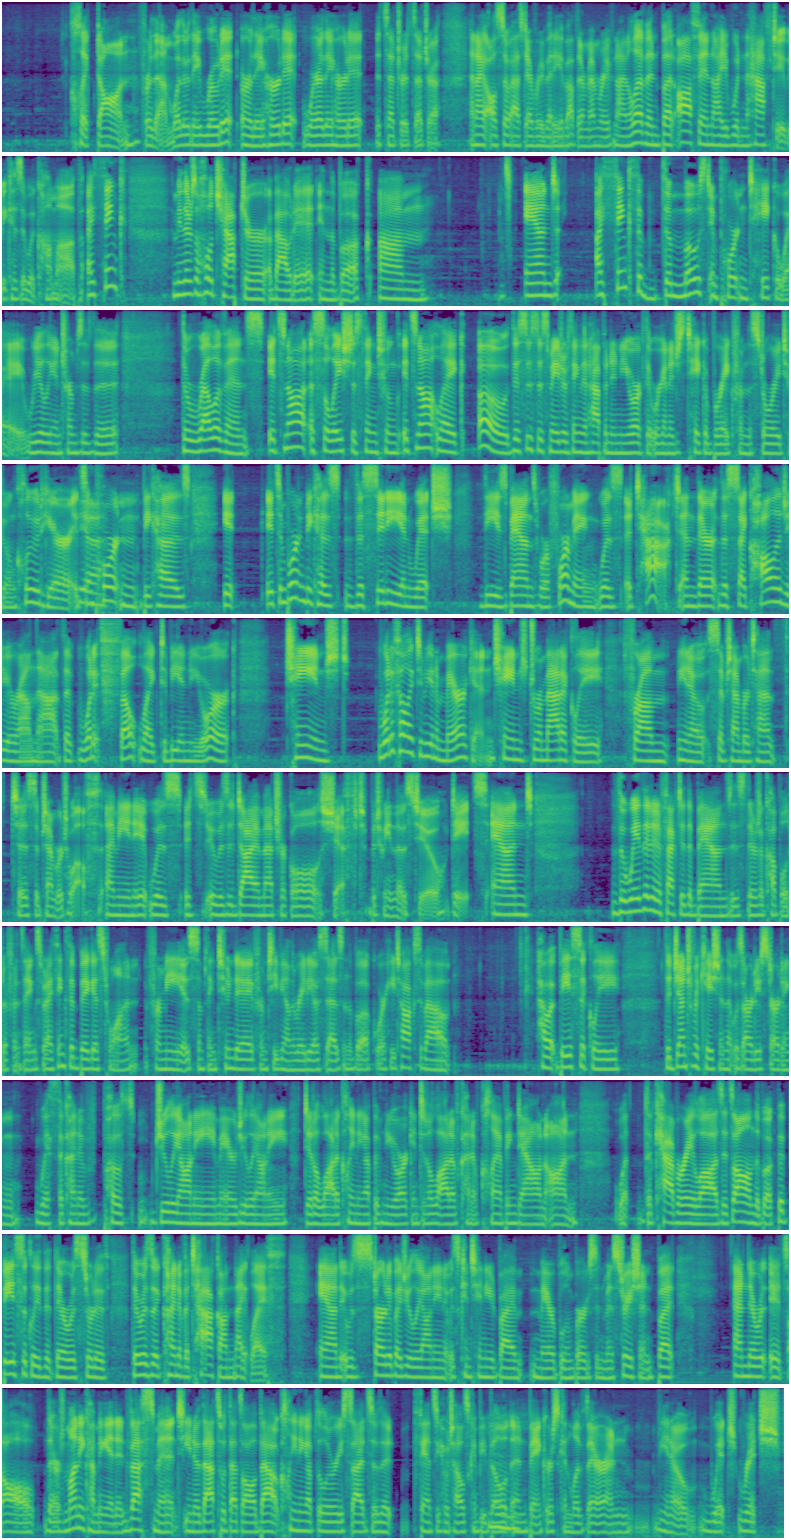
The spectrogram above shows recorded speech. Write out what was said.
clicked on for them, whether they wrote it or they heard it, where they heard it, et cetera, et cetera. And I also asked everybody about their memory of 9 11, but often I wouldn't have to because it would come up. I think, I mean, there's a whole chapter about it in the book. Um, and I think the the most important takeaway, really, in terms of the the relevance, it's not a salacious thing to. It's not like, oh, this is this major thing that happened in New York that we're going to just take a break from the story to include here. It's Yeah. important because it it's important because the city in which these bands were forming was attacked, and there the psychology around that, that what it felt like to be in New York, changed what it felt like to be an American changed dramatically from you know September 10th to September 12th. I mean, it was it's it was a diametrical shift between those two dates, and the way that it affected the bands is there's a couple different things, but I think the biggest one for me is something Tunde from TV on the Radio says in the book, where he talks about how it basically the gentrification that was already starting with the kind of post Giuliani, Mayor Giuliani did a lot of cleaning up of New York and did a lot of kind of clamping down on what the cabaret laws. It's all in the book, but basically that there was sort of there was a kind of attack on nightlife, and it was started by Giuliani and it was continued by Mayor Bloomberg's administration, but and there it's all there's money coming in investment you know that's what that's all about cleaning up the lower east side so that fancy hotels can be built and bankers can live there and you know which rich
